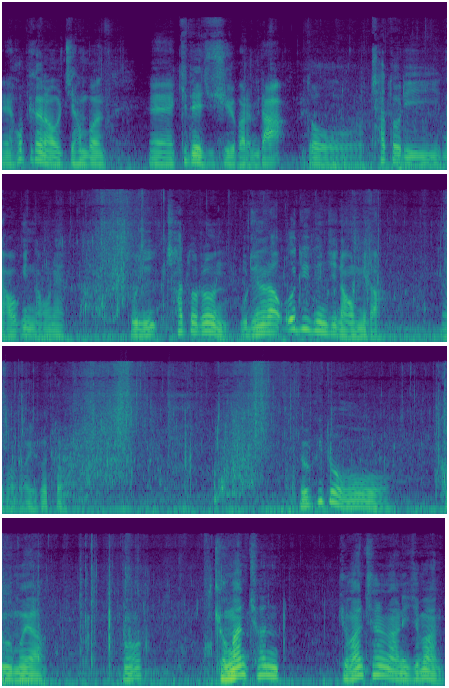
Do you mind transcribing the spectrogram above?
예, 호피가 나올지 한번 예, 기대해 주시길 바랍니다. 또 차돌이 나오긴 나오네. 우리 차돌은 우리나라 어디든지 나옵니다. 야, 봐봐 이것도 여기도 그 뭐야 어 경안천 경안천은 아니지만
